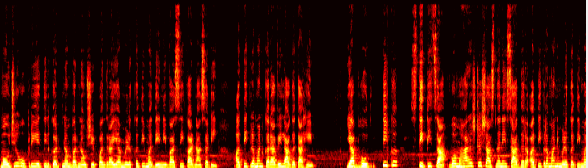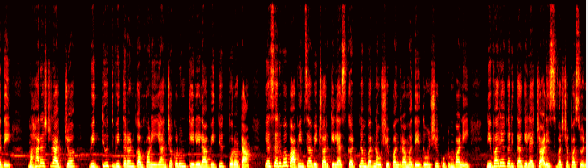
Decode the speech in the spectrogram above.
मौजे हुपरी येथील गट नंबर नऊशे पंधरा या मिळकतीमध्ये निवासी कारणासाठी अतिक्रमण करावे लागत आहे. या भौतिक स्थितीचा व महाराष्ट्र शासनाने सादर अतिक्रमण मिळकतीमध्ये महाराष्ट्र राज्य विद्युत वितरण कंपनी यांच्याकडून केलेला विद्युत पुरवठा या सर्व बाबींचा विचार केल्यास गट नंबर नऊशे पंधरामध्ये दोनशे कुटुंबांनी निवाऱ्याकरिता गेल्या चाळीस वर्षापासून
